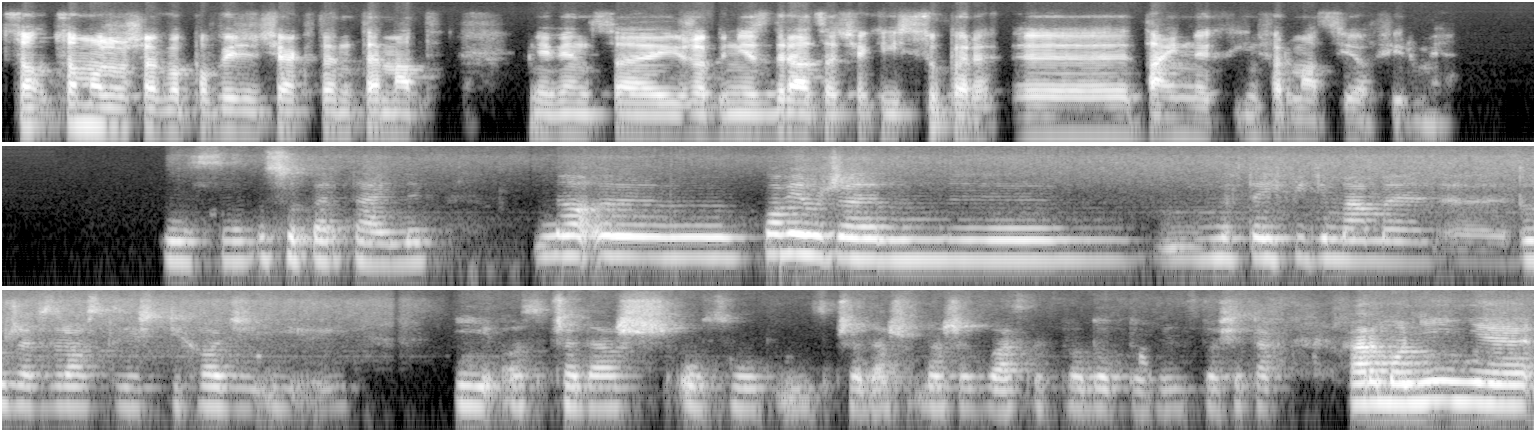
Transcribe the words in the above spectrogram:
co, co możesz Ewo powiedzieć, jak ten temat mniej więcej, żeby nie zdradzać jakichś super y, tajnych informacji o firmie? Super tajnych. No, y, powiem, że y, my w tej chwili mamy y, duże wzrosty, jeśli chodzi i, i o sprzedaż usług i sprzedaż naszych własnych produktów, więc to się tak harmonijnie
